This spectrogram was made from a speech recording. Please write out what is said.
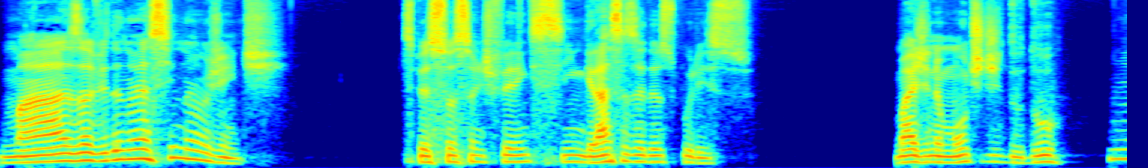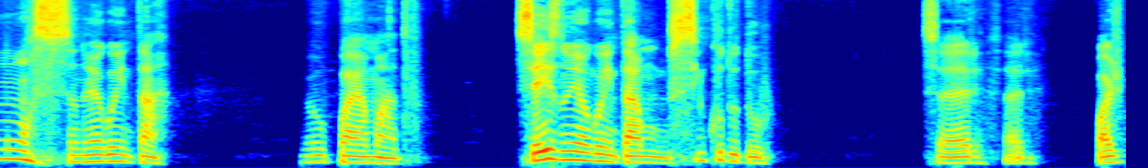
Mas a vida não é assim, não, gente. As pessoas são diferentes, sim, graças a Deus por isso. Imagina um monte de Dudu. Nossa, não ia aguentar. Meu pai amado. Seis não iam aguentar, cinco Dudu. Sério, sério. Pode,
